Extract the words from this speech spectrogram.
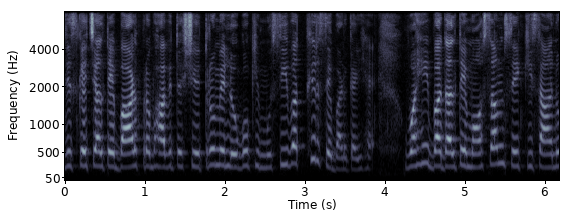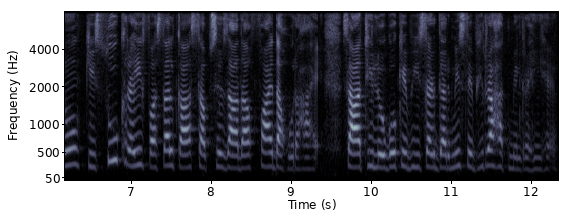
जिसके चलते बाढ़ प्रभावित क्षेत्रों में लोगों की मुसीबत फिर से बढ़ गई है। वहीं बदलते मौसम से किसानों की सूख रही फ़सल का सबसे ज़्यादा फ़ायदा हो रहा है। साथ ही लोगों के भीषण गर्मी से भी राहत मिल रही है।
